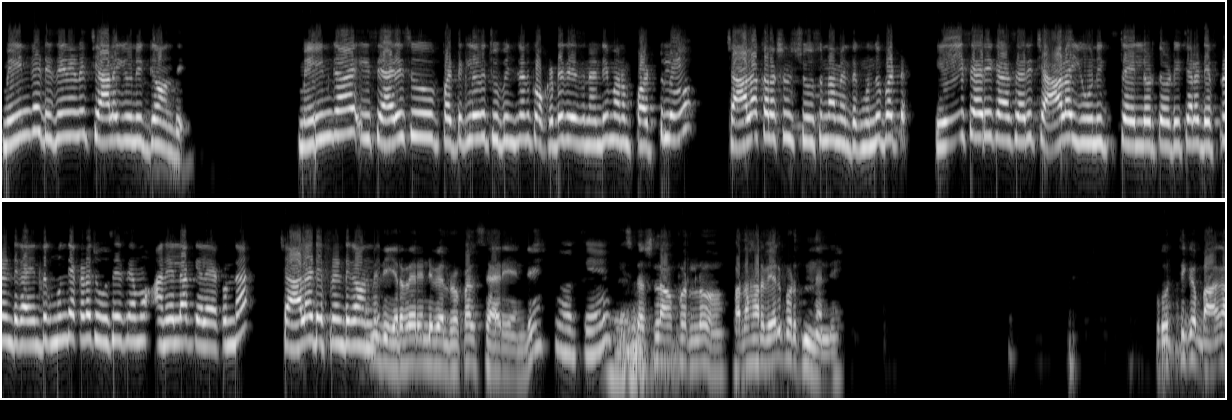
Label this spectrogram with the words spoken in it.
మెయిన్గా డిజైన్ అనేది చాలా యూనిక్గా ఉంది. మెయిన్గా ఈ శారీస్ పర్టికులర్గా చూపించడానికి ఒకటే రీజన్ అండి. మనం పట్టులో చాలా కలెక్షన్స్ చూస్తున్నాం ఇంతకు ముందు బట్ ఏ శారీ ఆ శారీ చాలా యూనిక్ స్టైల్లో తోటి చాలా డిఫరెంట్గా ఇంతకు ముందు ఎక్కడ చూసేసాము అనేలా లేకుండా చాలా డిఫరెంట్గా ఉంది. ఇది ఇరవై రెండు వేల రూపాయల శారీ అండి. స్పెషల్ ఆఫర్లో పదహారు వేలు పడుతుందండి. పూర్తిగా బాగా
